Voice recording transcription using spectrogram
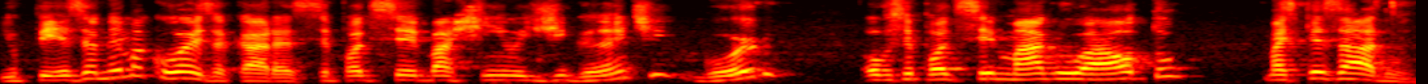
E o peso é a mesma coisa, cara. Você pode ser baixinho e gigante, gordo, ou você pode ser magro, alto, mas pesado.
